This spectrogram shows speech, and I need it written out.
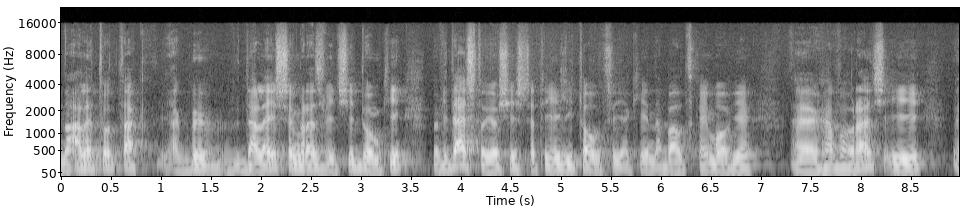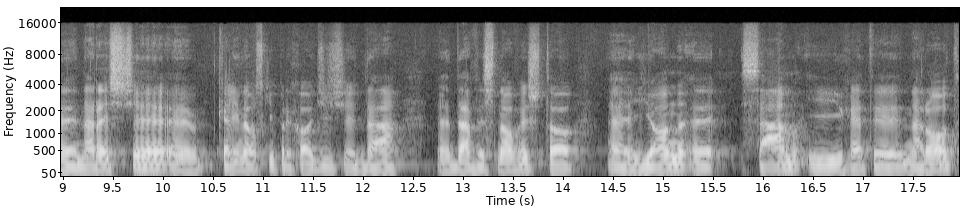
No ale tu tak jakby w dalszym rozwiciu dumki, no widać to już jeszcze te litowcy, jakie na baltskiej mowie gaworać i nareszcie Kalinowski przychodzić do, do wysnowy, że on sam i hety naród,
